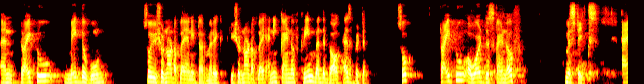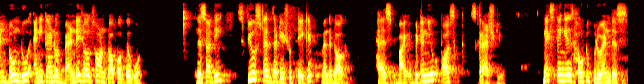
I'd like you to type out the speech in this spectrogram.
and try to make the wound so you should not apply any turmeric. You should not apply any kind of cream when the dog has bitten. So try to avoid this kind of mistakes and don't do any kind of bandage also on top of the wound. These are the few steps that you should take it when the dog has bi- bitten you or sc- scratched you. Next thing is how to prevent this.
